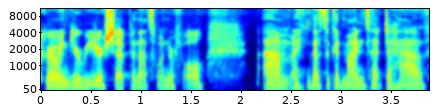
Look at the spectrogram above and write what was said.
growing your readership, and that's wonderful. Um, I think that's a good mindset to have.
